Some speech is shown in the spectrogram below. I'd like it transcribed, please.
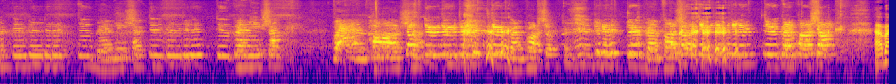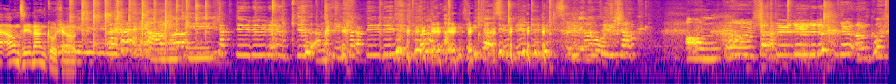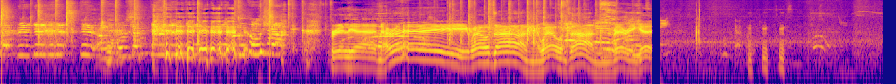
shark do do do do do granny shark do do do do do granny shark. Grandpa shark do do do do do grandpa shark do do do do do grandpa shark do do do do do grandpa shark. How about Auntie and Uncle Shark? Auntie shark do do do do auntie shark do do do auntie shark do do do do auntie shark. Uncle shark do do do do do uncle shark do do do do do uncle shark Brilliant.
